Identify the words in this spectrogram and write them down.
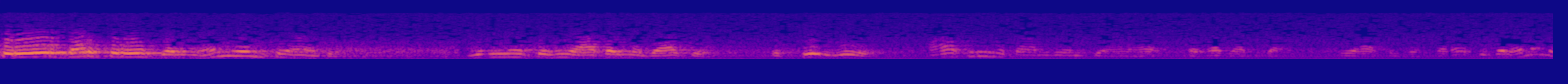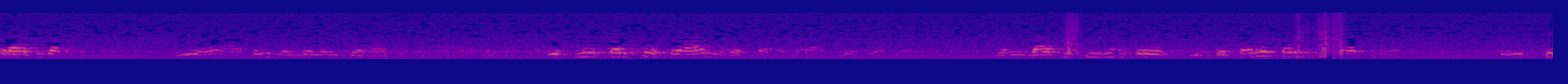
کروڑ در کروڑ جنم ہے یہ امتحان کے جن میں کہیں آخر میں جا کے تو پھر وہ آخری مقام جو ان کے یہاں ہے سفا جات کا وہ حاصل ہوتا ہے۔ ادھر ہے نا مراقبہ یہ ہے آخری منزل ان کے یہاں کی اس میں کر کے خیال ہوتا ہے یعنی باقی چیزیں تو اس سے پہلے کر کی جاتی ہیں تو اس کے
